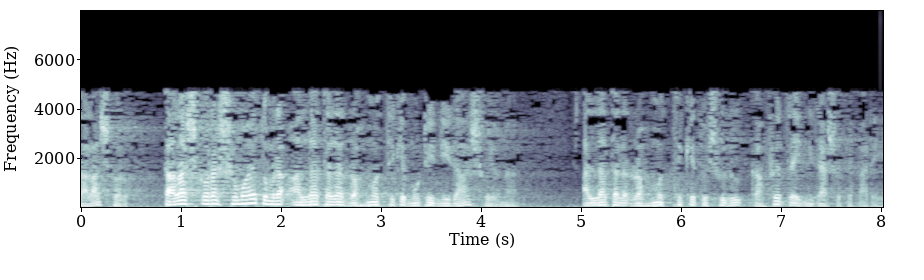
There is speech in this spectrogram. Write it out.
তালাশ করো। তালাশ করার সময় তোমরা আল্লাহ তালার রহমত থেকে মোটেই নিরাশ হইও না। আল্লাহ তালার রহমত থেকে তো শুধু কাফেররাই নিরাশ হতে পারে।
